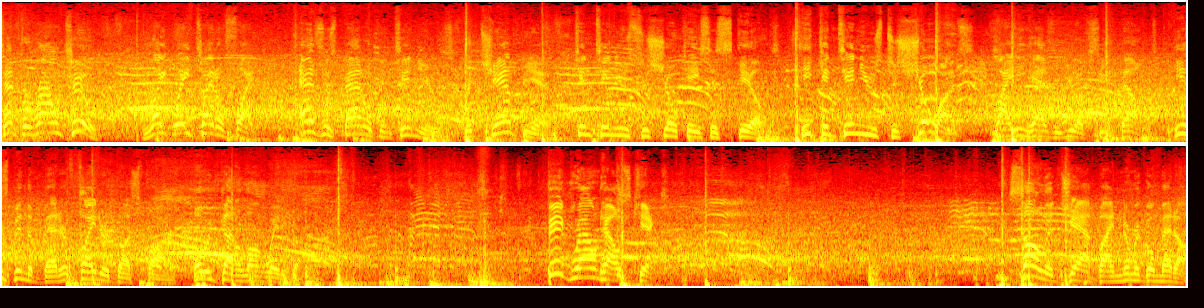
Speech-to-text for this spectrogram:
Set for round two. Lightweight title fight. As this battle continues, the champion continues to showcase his skills. He continues to show us why he has a UFC belt. He has been the better fighter thus far, but we've got a long way to go. Big roundhouse kick. Solid jab by Nurmagomedov.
